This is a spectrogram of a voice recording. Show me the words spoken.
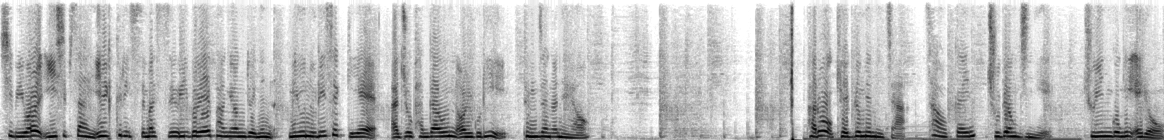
12월 24일 크리스마스 이브에 방영되는 미운 우리 새끼의 아주 반가운 얼굴이 등장하네요. 바로 개그맨이자 사업가인 주병진이 주인공이 애료.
